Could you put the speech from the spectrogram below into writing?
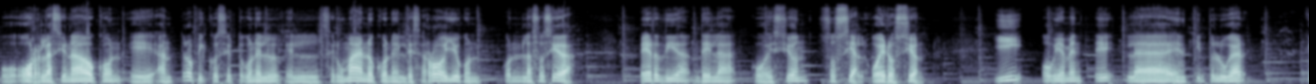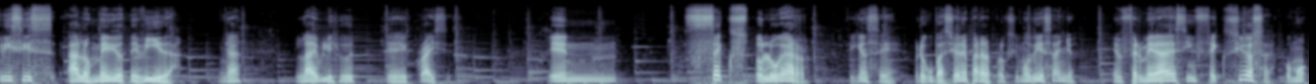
o, relacionado con eh, antrópico, ¿cierto? Con el, ser humano, con el desarrollo, con, la sociedad. Pérdida de la cohesión social o erosión. Y obviamente, en quinto lugar, crisis a los medios de vida. Livelihood eh, Crisis. En sexto lugar, fíjense, preocupaciones para los próximos 10 años. Enfermedades infecciosas como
